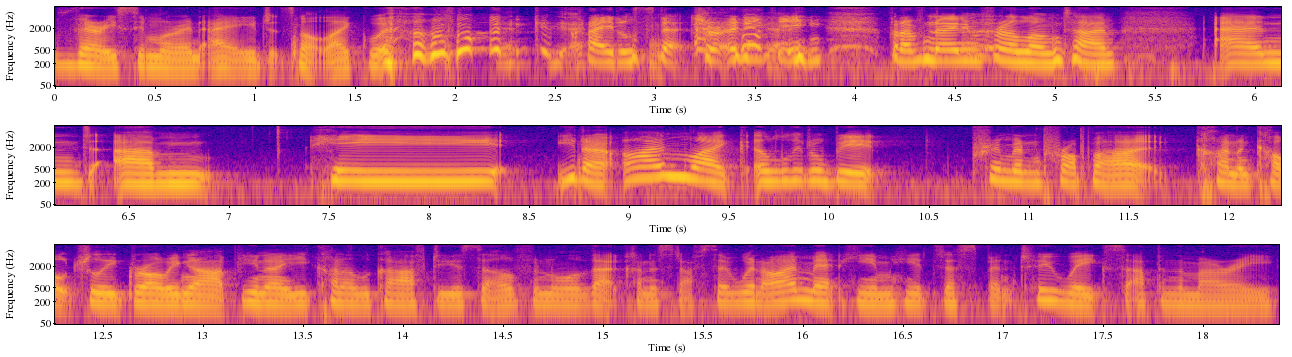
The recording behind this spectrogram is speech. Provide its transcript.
very similar in age. It's not like we're like a Yeah. cradle snatcher or anything, but I've known him for a long time. And um, he, you know, I'm like a little bit prim and proper kind of culturally growing up. You know, you kind of look after yourself and all of that kind of stuff. So when I met him, he had just spent two weeks up in the Murray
